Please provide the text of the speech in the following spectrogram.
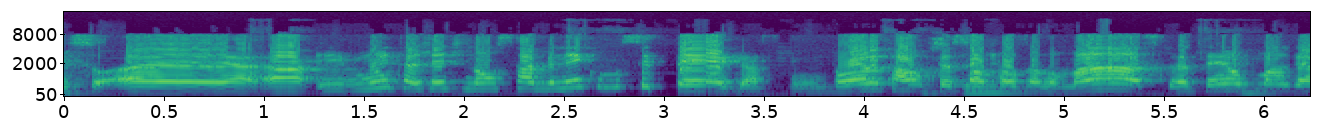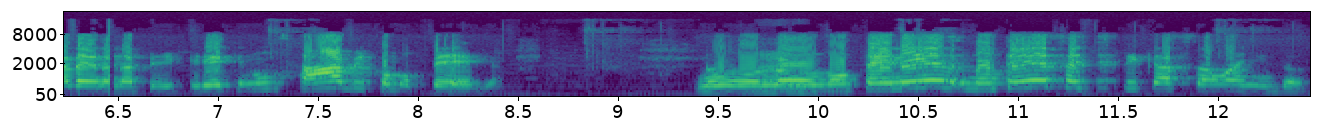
Isso, é, a, e muita gente não sabe nem como se pega, assim. Embora tá, o pessoal tá usando máscara, tem alguma galera na periferia que não sabe como pega. Não, é. não, não, tem nem, não tem essa explicação ainda.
